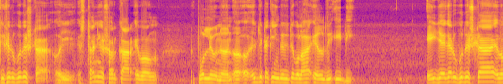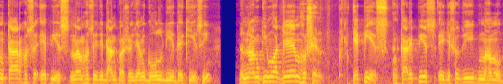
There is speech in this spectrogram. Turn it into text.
কিসের উপদেষ্টা? ওই স্থানীয় সরকার এবং পল্লী উন্নয়ন যেটাকে ইংরেজিতে বলা হয় এলজিইডি এই জায়গার উপদেষ্টা এবং তার হচ্ছে এপিএস নাম হচ্ছে যে ডান পাশে যে আমি গোল দিয়ে দেখিয়েছি। নাম কি মোয়াজ্জেম হোসেন? এপিএস, কার এপিএস? এই যে সজীব মাহমুদ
